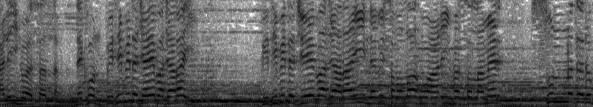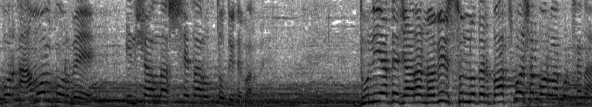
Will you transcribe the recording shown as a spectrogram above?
আলাইহি ওয়াসাল্লাম। দেখুন, পৃথিবীতে যে বা যারাই, পৃথিবীতে যে বা যারাই নবী সাল্লাল্লাহু আলাইহি ওয়াসাল্লামের সুন্নতের উপর আমল করবে, ইনশাআল্লাহ সে তার উত্তর দিতে পারবে। দুনিয়াতে যারা নবীর সুন্নতের পাঁচ পয়সা পরোয়া করছে না,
